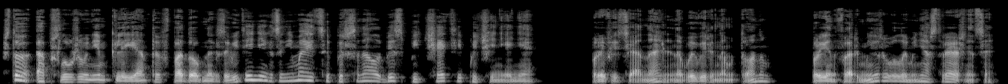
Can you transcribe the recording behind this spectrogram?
что обслуживанием клиентов в подобных заведениях занимается персонал без печати подчинения. Профессионально выверенным тоном проинформировала меня стражница.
